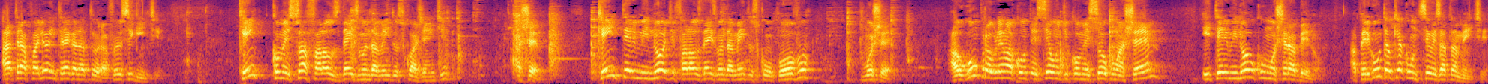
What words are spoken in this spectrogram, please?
atrapalhou a entrega da Torá. Foi o seguinte: quem começou a falar os dez mandamentos com a gente? Hashem. Quem terminou de falar os dez mandamentos com o povo? Moshe. Algum problema aconteceu onde começou com Hashem e terminou com Moshe Rabbeinu? A pergunta é o que aconteceu exatamente.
